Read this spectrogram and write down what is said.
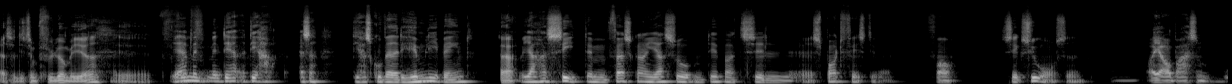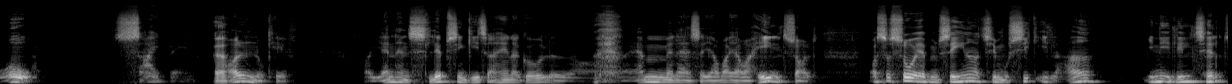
altså ligesom fylder mere. Øh, Ja, men, men det, har, det, har, altså, det har sgu været det hemmelige band. Ja. Jeg har set dem, første gang jeg så dem, det var til uh, Spot Festival for 6-7 år siden. Og jeg var bare sådan, wow, sejt band. Ja. Hold nu kæft. Og Jan, han slæbte sin guitar hen ad gulvet, og, og jamen, men altså, jeg var, jeg var helt solgt. Og så så jeg dem senere til musik i lejet, inde i et lille telt.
